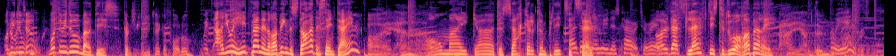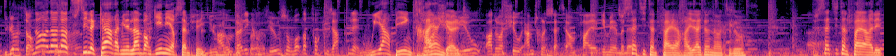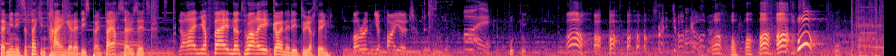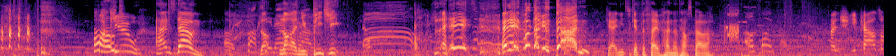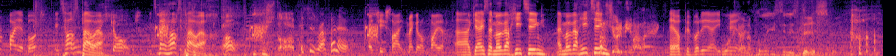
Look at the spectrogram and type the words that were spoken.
What do we do? What do we do about this? French, can you take a photo? Wait, are you a hitman and robbing the store at the same time? Oh, I am. Oh my god, the circle completes itself. I don't itself. know who this character is. All that's left is to do a robbery. I am doing. Oh, he is. You guys Stop. No, no, no, to steal a car, I mean a Lamborghini or something. you I'm very confused on what the fuck is happening. We are being Do I shoot triangled. you or do I shoot? I'm just gonna set it on fire. Give me a Just minute. set it on fire, I, I don't know what to do. Just set it on fire, Elite. I mean, it's a fucking triangle at this point. Fire solves it. Lauren, you're fine, don't worry. Go on, Elite, do your thing. Lauren, you're fired. Oi. What the? Oh! Oh, oh, oh, French, oh god. Oh, oh, oh, oh, oh! oh! oh. oh, oh fuck you. Hands down! Oh, fucking hell, Lauren, you. PG. No! Elite! Elite, what have you done? Okay, I need to get the 500 horsepower. Oh, fine, fine. French, your car's on fire, bud. It's horsepower. My God. It's my horsepower. Oh, Stop. This is rough, isn't it? French, it's like mega on fire. Uh, guys, I'm overheating. I'm overheating. Stop shooting me in my leg. Hey, uppy buddy, how you What kind feeling? of policing is this?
